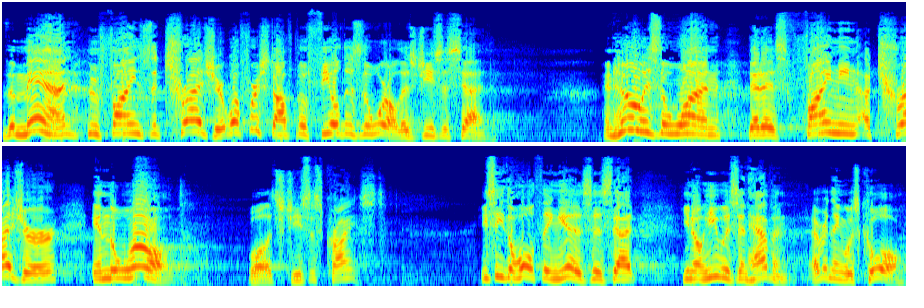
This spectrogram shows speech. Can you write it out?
the man who finds the treasure, well, first off, the field is the world, as Jesus said. And who is the one that is finding a treasure in the world? Well, it's Jesus Christ. You see, the whole thing is, is that, you know, he was in heaven. Everything was cool.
